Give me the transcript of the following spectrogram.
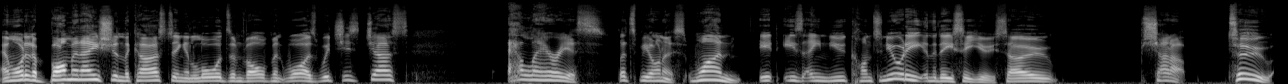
and what an abomination the casting and Lord's involvement was which is just hilarious. Let's be honest. One, it is a new continuity in the DCU, so shut up. Two,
